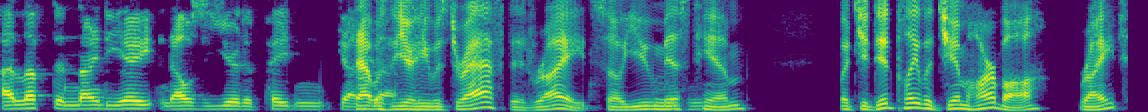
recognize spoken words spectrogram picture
I left in '98, and that was the year that Peyton got. That drafted. was the year he was drafted, right? So you mm-hmm. missed him, but you did play with Jim Harbaugh, right?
